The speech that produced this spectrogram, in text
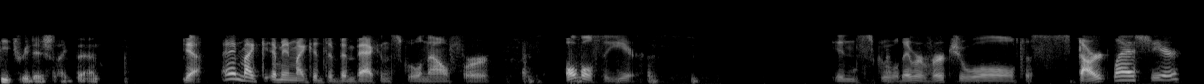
petri dish like that. Yeah, and my I mean my kids have been back in school now for almost a year. In school, they were virtual to start last year,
